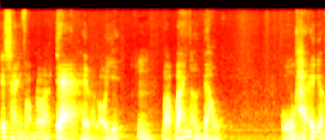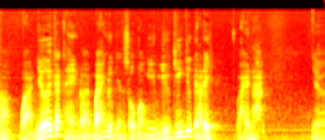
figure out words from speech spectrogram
cái sản phẩm đó là trà hay là loại gì ừ. và bán ở đâu cụ thể cho nó và với khách hàng đó em bán được doanh số bao nhiêu dự kiến trước đã đi và hãy làm yeah. Dạ.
